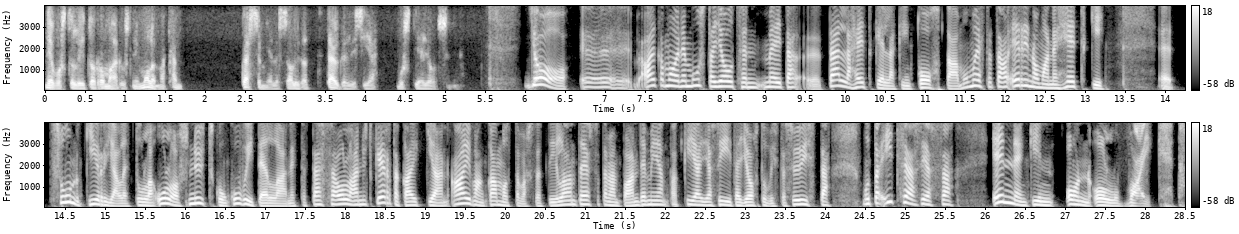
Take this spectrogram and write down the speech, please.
Neuvostoliiton romahdus, niin molemmathan tässä mielessä olivat täydellisiä mustia joutsenia. Joo, äh, aikamoinen musta joutsen meitä äh, tällä hetkelläkin kohtaa. Mun mielestä tämä on erinomainen hetki äh, sun kirjalle tulla ulos nyt, kun kuvitellaan, että tässä ollaan nyt kerta kaikkiaan aivan kammottavassa tilanteessa tämän pandemian takia ja siitä johtuvista syistä. Mutta itse asiassa ennenkin on ollut vaikeaa.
